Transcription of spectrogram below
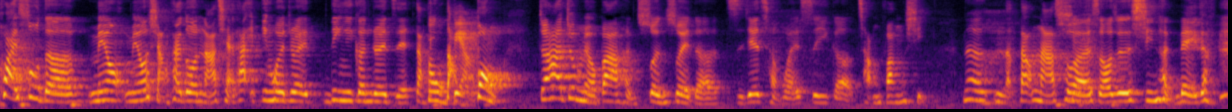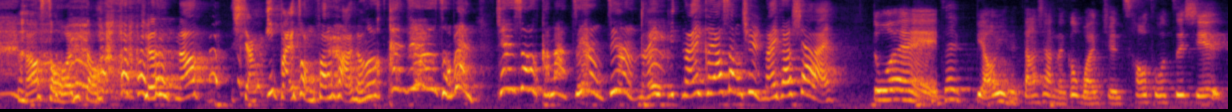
快速的，没有没有想太多，拿起来，它一定会就会另一根就会直接当当蹦，就它就没有办法很顺遂的直接成为是一个长方形。那拿当拿出来的时候，就是心很累这样，然后手很抖，觉 得然后想一百种方法，想说看这样怎么办？现在是要干嘛？这样这样，哪一哪一个要上去，哪一个要下来？对，在表演的当下能够完全超脱这些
